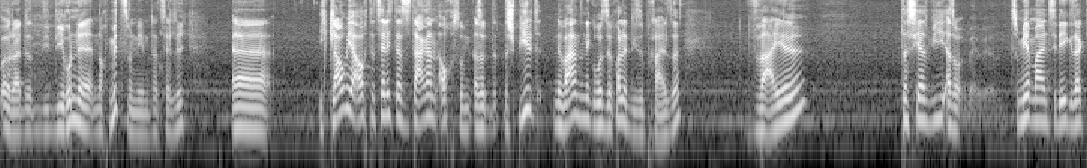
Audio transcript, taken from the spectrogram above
oder die, die Runde noch mitzunehmen tatsächlich, äh, ich glaube ja auch tatsächlich, dass es daran auch so, also das spielt eine wahnsinnig große Rolle, diese Preise, weil das ja wie, also zu mir hat mal ein CD gesagt,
